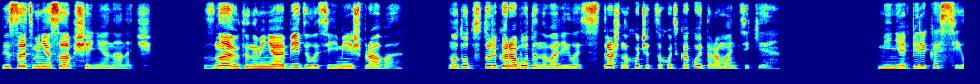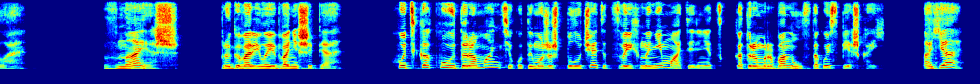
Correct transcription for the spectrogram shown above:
«Писать мне сообщение на ночь. Знаю, ты на меня обиделась и имеешь право. Но тут столько работы навалилось, страшно хочется хоть какой-то романтики». Меня перекосило. «Знаешь...» — проговорила едва не шипя. «Хоть какую-то романтику ты можешь получать от своих нанимательниц, которым рванул с такой спешкой. А я...»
